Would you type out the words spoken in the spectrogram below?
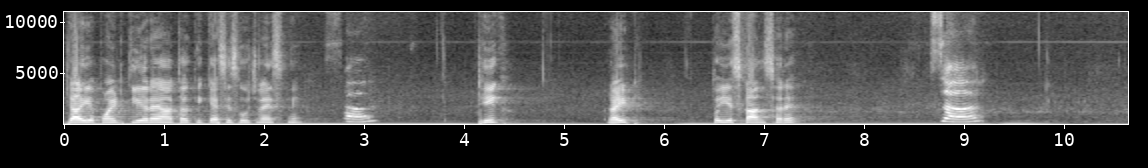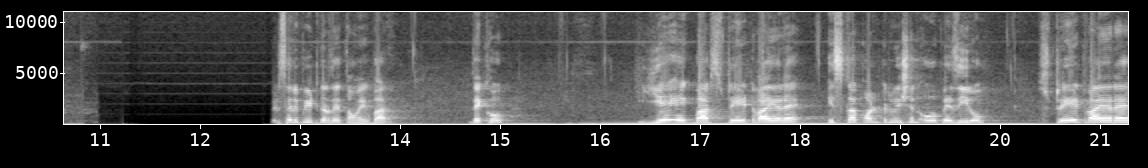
क्या ये पॉइंट क्लियर है यहाँ तक कि कैसे सोचना है इसमें? सर। ठीक। राइट? तो ये इसका आंसर है। सर। फिर से रिपीट कर देता हूँ एक बार। देखो ये एक बार स्ट्रेट वायर है, इसका कंट्रीब्यूशन ओ पे ज़ीरो स्ट्रेट वायर है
